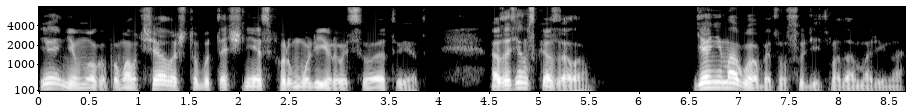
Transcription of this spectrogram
Я немного помолчала, чтобы точнее сформулировать свой ответ, а затем сказала, «Я не могу об этом судить, мадам Марина.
